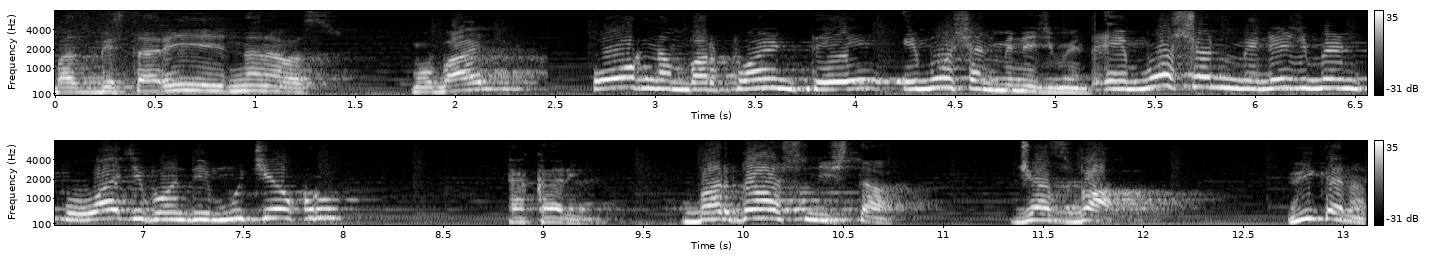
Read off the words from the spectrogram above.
बस बिस्तरी ना ना बस मोबाइल। और नंबर पॉइंट ते इमोशन मैनेजमेंट इमोशन मैनेजमेंट वाजिब होंदी मुचे अखरू टकारी बर्दाश्त निश्ता जज्बा। वी कना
